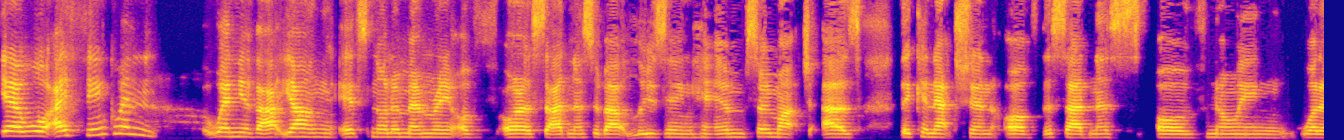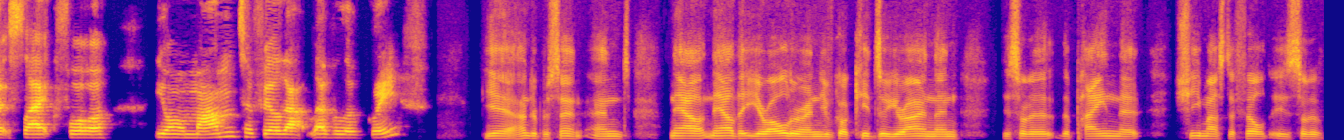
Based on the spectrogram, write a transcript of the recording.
Yeah, well, I think when when you're that young, it's not a memory of or a sadness about losing him so much as the connection of the sadness of knowing what it's like for your mum to feel that level of grief. Yeah, hundred percent. And now, now that you're older and you've got kids of your own, then the sort of the pain that she must have felt is sort of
